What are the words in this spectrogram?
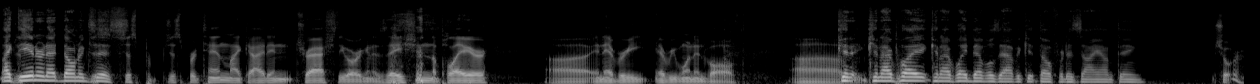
like the internet don't exist. Just just, just pretend like I didn't trash the organization, the player, uh, and every everyone involved. Um, can can I play? Can I play devil's advocate though for the Zion thing? sure.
